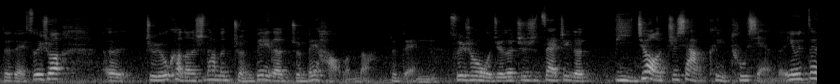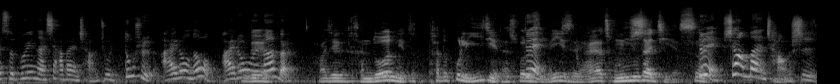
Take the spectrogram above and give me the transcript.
对不对？所以说。呃，就有可能是他们准备的准备好了呢，对不对？所以说，我觉得这是在这个比较之下可以凸显的，因为在 Sabrina 下半场就都是 I don't know, I don't remember，而且很多你都他都不理解他说的什么意思，还要重新再解释。对，上半场是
